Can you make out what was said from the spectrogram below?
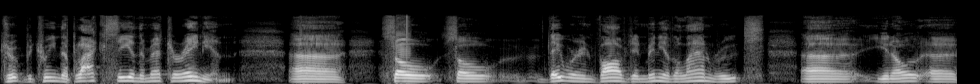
between the Black Sea and the Mediterranean. Uh, so so they were involved in many of the land routes, uh, you know, uh,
